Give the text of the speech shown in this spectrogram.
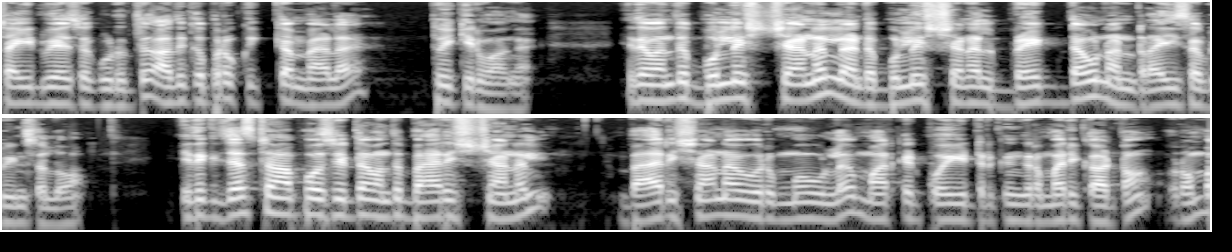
சைட்வேஸை கொடுத்து அதுக்கப்புறம் குயிக்காக மேலே தூக்கிடுவாங்க. இதை வந்து bullish channel and bullish channel break down and rise அப்படின்னு சொல்லுவோம். இதுக்கு ஜஸ்ட் ஆப்போசிட்டாக வந்து பேரிஷ் சேனல் பேரிஷான ஒரு மூவில் மார்க்கெட் போயிட்டு இருக்குங்கிற மாதிரி காட்டும். ரொம்ப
